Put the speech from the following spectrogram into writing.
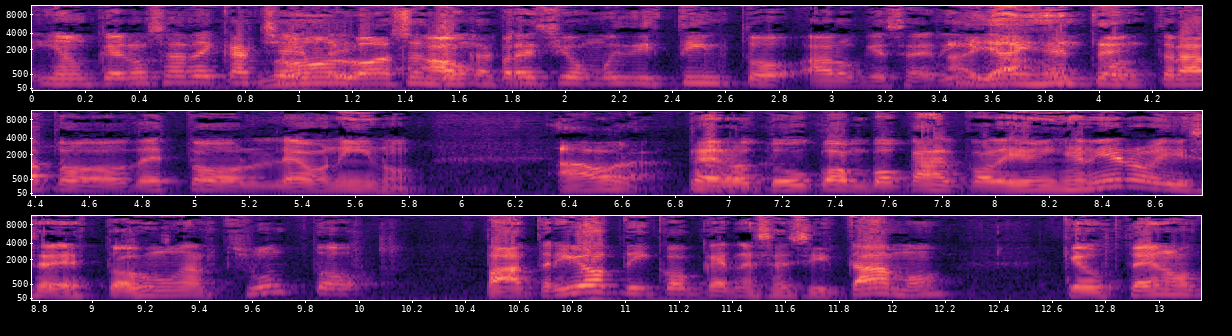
Y aunque no sea de cachete, No, lo hacen de a un cachete. precio muy distinto a lo que sería Ahí hay un gente- contrato de estos leoninos. Ahora. Pero ahora. tú convocas al Colegio de Ingenieros y dices, esto es un asunto patriótico que necesitamos que usted nos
